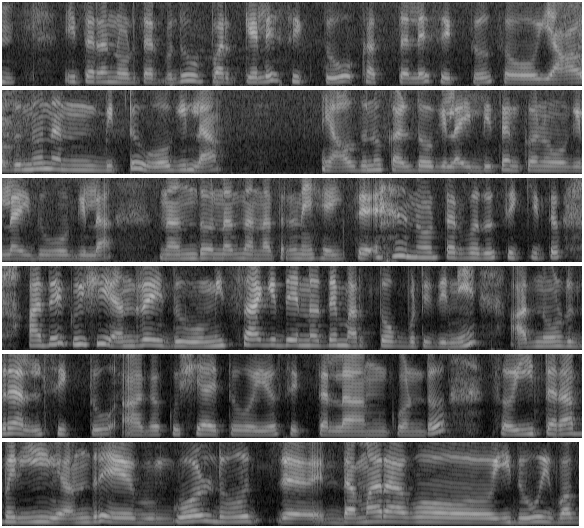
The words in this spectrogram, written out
ಈ ಥರ ನೋಡ್ತಾ ಇರ್ಬೋದು. ಪರ್ಕೆಲೇ ಸಿಕ್ತು ಕಸದಲ್ಲೇ ಸಿಕ್ತು. ಸೊ ಯಾವುದನ್ನು ನಾನು ಬಿಟ್ಟು ಹೋಗಿಲ್ಲ. ಯಾವುದೂ ಕಳೆದೋಗಿಲ್ಲ, ಇಲ್ಲಿ ತನಕನೂ ಹೋಗಿಲ್ಲ, ಇದು ಹೋಗಿಲ್ಲ. ನಂದು ಅನ್ನೋದು ನನ್ನ ಹತ್ರನೇ ಐತೆ. ನೋಡ್ತಾ ಇರ್ಬೋದು ಸಿಕ್ಕಿತ್ತು ಅದೇ ಖುಷಿ, ಅಂದರೆ ಇದು ಮಿಸ್ ಆಗಿದೆ ಅನ್ನೋದೇ ಮರ್ತೋಗ್ಬಿಟ್ಟಿದ್ದೀನಿ ಅದು ನೋಡಿದ್ರೆ ಅಲ್ಲಿ ಸಿಕ್ತು. ಆಗ ಖುಷಿ ಆಯಿತು, ಅಯ್ಯೋ, ಸಿಕ್ತಲ್ಲ ಅಂದ್ಕೊಂಡು ಸೊ ಈ ಥರ ಬರೀ, ಅಂದರೆ ಗೋಲ್ಡು ಡಮರ್ ಆಗೋ ಇದು ಇವಾಗ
